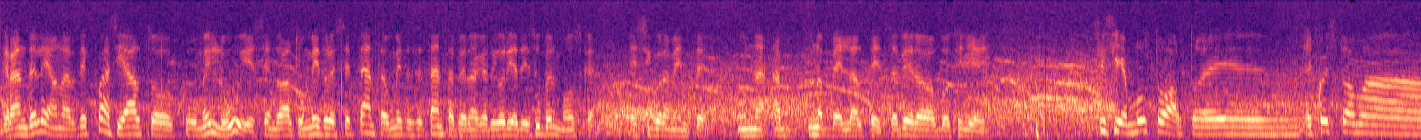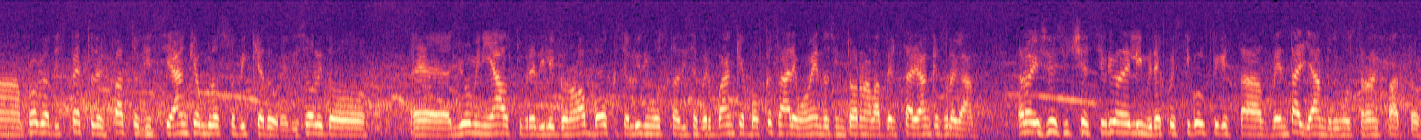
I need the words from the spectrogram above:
grande Leonard è quasi alto come lui, essendo alto 1,70 m, 1,70 m per la categoria dei Super Mosca è sicuramente una, una bella altezza, vero Bottiglieri? Sì, sì, è molto alto e, e questo ma proprio a dispetto del fatto che sia anche un grosso picchiatore. Di solito eh, gli uomini alti prediligono la box e lui dimostra di saper anche boxare muovendosi intorno all'avversario anche sulle gambe. Però i suoi successi prima del limite e questi colpi che sta sventagliando dimostrano il fatto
